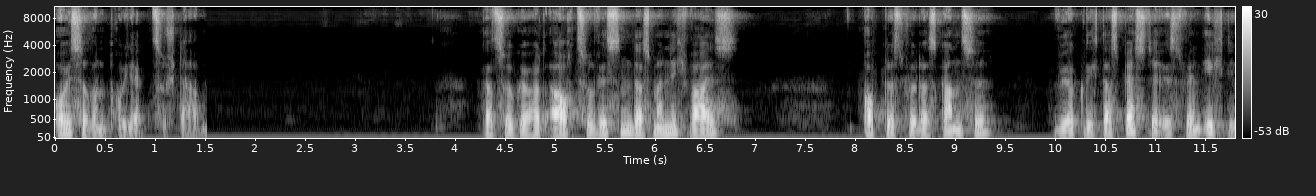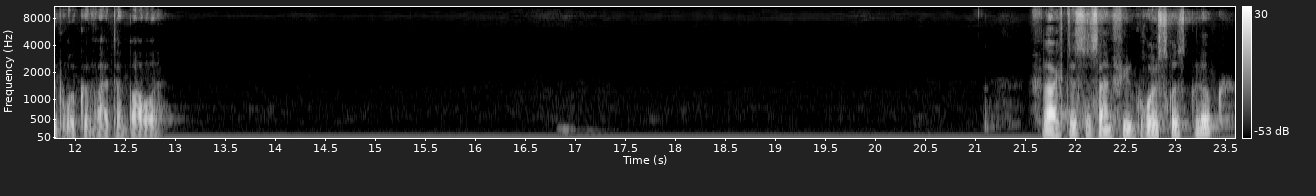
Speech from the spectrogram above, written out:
äußeren Projekt zu sterben. Dazu gehört auch zu wissen, dass man nicht weiß, ob das für das Ganze wirklich das Beste ist, wenn ich die Brücke weiterbaue. Vielleicht ist es ein viel größeres Glück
